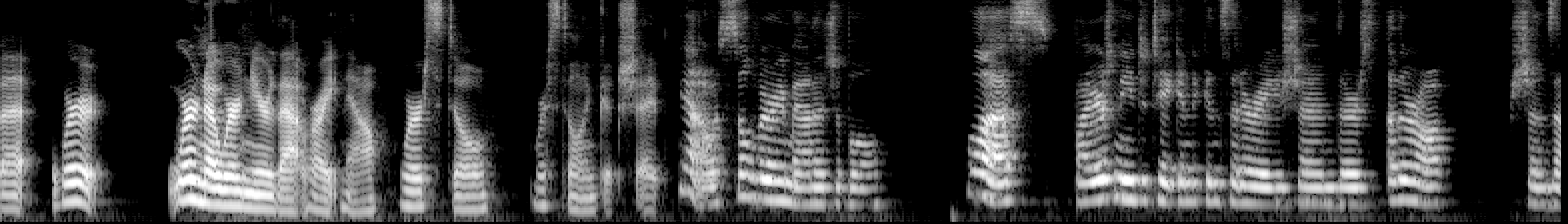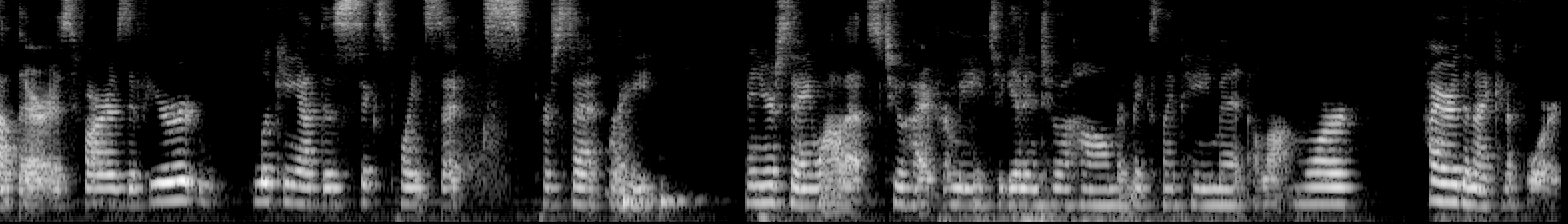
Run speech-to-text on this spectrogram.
but we're we're nowhere near that right now. We're still we're still in good shape. Yeah, it was still very manageable. Plus, buyers need to take into consideration there's other options out there as far as if you're looking at this 6.6% rate and you're saying, wow, that's too high for me to get into a home. It makes my payment a lot more higher than I can afford.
